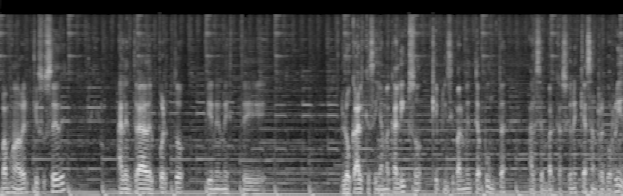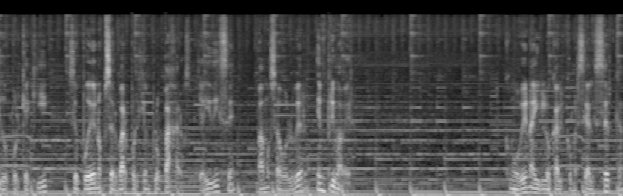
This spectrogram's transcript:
Vamos a ver qué sucede. A la entrada del puerto tienen este local que se llama Calipso, que principalmente apunta a las embarcaciones que hacen recorrido, porque aquí se pueden observar, por ejemplo, pájaros. Y ahí dice, vamos a volver en primavera. Como ven, hay locales comerciales cerca.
